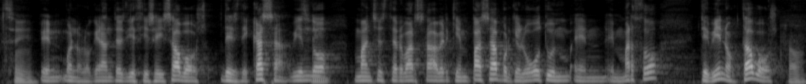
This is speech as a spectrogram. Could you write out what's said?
Sí. en, bueno, lo que era antes 16 avos, desde casa, viendo Manchester-Barça a ver quién pasa, porque luego tú en, en- en marzo te viene octavos. Claro,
